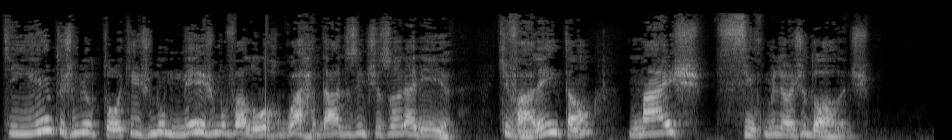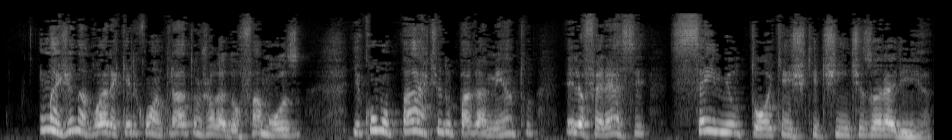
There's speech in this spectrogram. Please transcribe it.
500 mil tokens no mesmo valor guardados em tesouraria, que valem então mais 5 milhões de dólares. Imagina agora que ele contrata um jogador famoso e como parte do pagamento ele oferece 100 mil tokens que tinha em tesouraria.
